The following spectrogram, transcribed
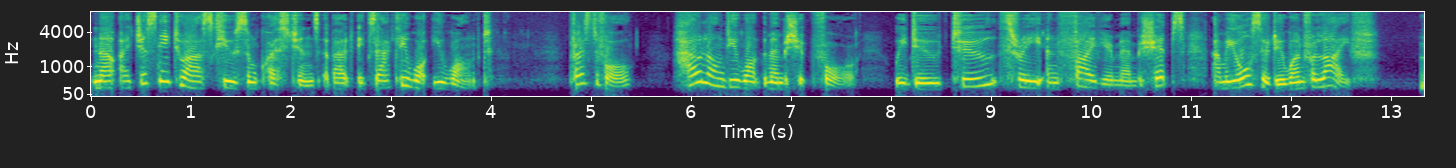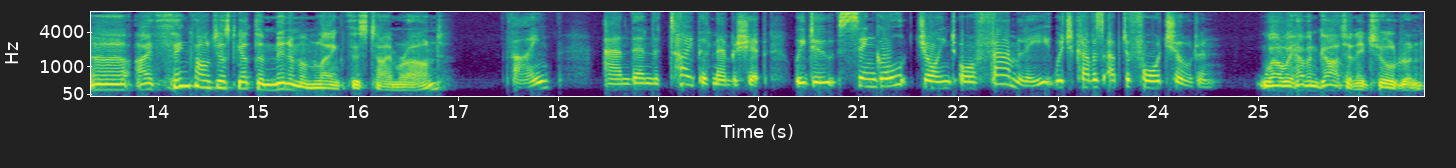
Now, I just need to ask you some questions about exactly what you want. First of all, how long do you want the membership for? We do two, three, and five-year memberships, and we also do one for life. Uh, I think I'll just get the minimum length this time round. Fine. And then the type of membership. We do single, joint, or family, which covers up to four children. Well, we haven't got any children.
